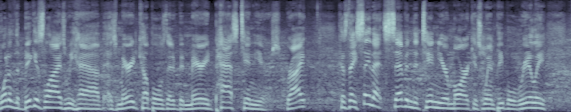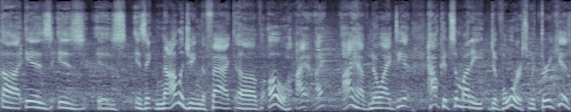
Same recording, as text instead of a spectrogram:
one of the biggest lies we have as married couples that have been married past 10 years, right? Because they say that seven to 10 year mark is when people really uh, is is is is acknowledging the fact of oh I, I I have no idea how could somebody divorce with three kids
